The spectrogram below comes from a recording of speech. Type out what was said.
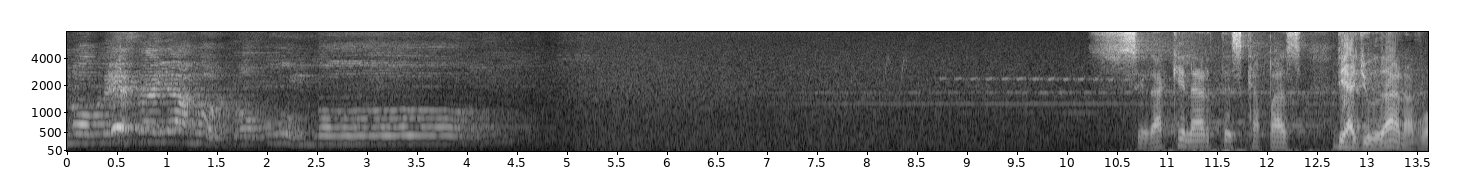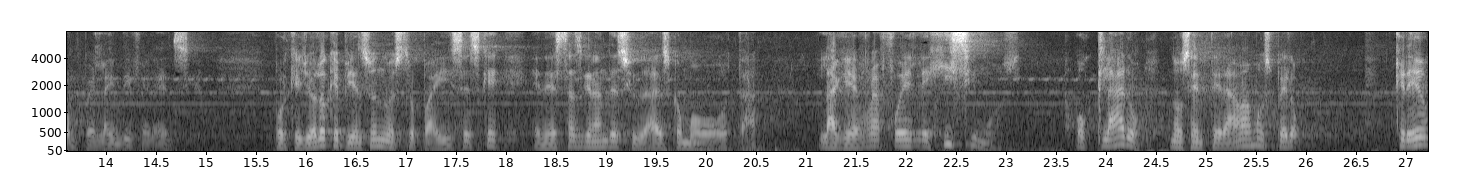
nobleza y amor profundo. ¿Será que el arte es capaz de ayudar a romper la indiferencia? Porque yo lo que pienso en nuestro país es que en estas grandes ciudades como Bogotá, la guerra fue lejísimos. O claro, nos enterábamos, pero Creo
